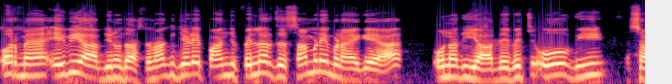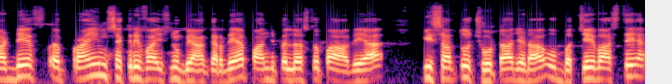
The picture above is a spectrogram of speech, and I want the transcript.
ਔਰ ਮੈਂ ਇਹ ਵੀ ਆਪ ਜੀ ਨੂੰ ਦੱਸ ਦਵਾਂ ਕਿ ਜਿਹੜੇ ਪੰਜ ਪਿਲਰਸ ਸਾਹਮਣੇ ਬਣਾਏ ਗਏ ਆ, ਉਹਨਾਂ ਦੀ ਯਾਦ ਦੇ ਵਿੱਚ ਉਹ ਵੀ ਸਾਡੇ ਪ੍ਰਾਈਮ ਸੈਕਰੀਫਾਈਸ ਨੂੰ ਬਿਆਨ ਕਰਦੇ ਆ, ਪੰਜ ਪਿਲਰਸ ਤੋਂ ਭਾਵ ਇਹ ਆ ਕਿ ਸਭ ਤੋਂ ਛੋਟਾ ਜਿਹੜਾ ਉਹ ਬੱਚੇ ਵਾਸਤੇ ਆ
